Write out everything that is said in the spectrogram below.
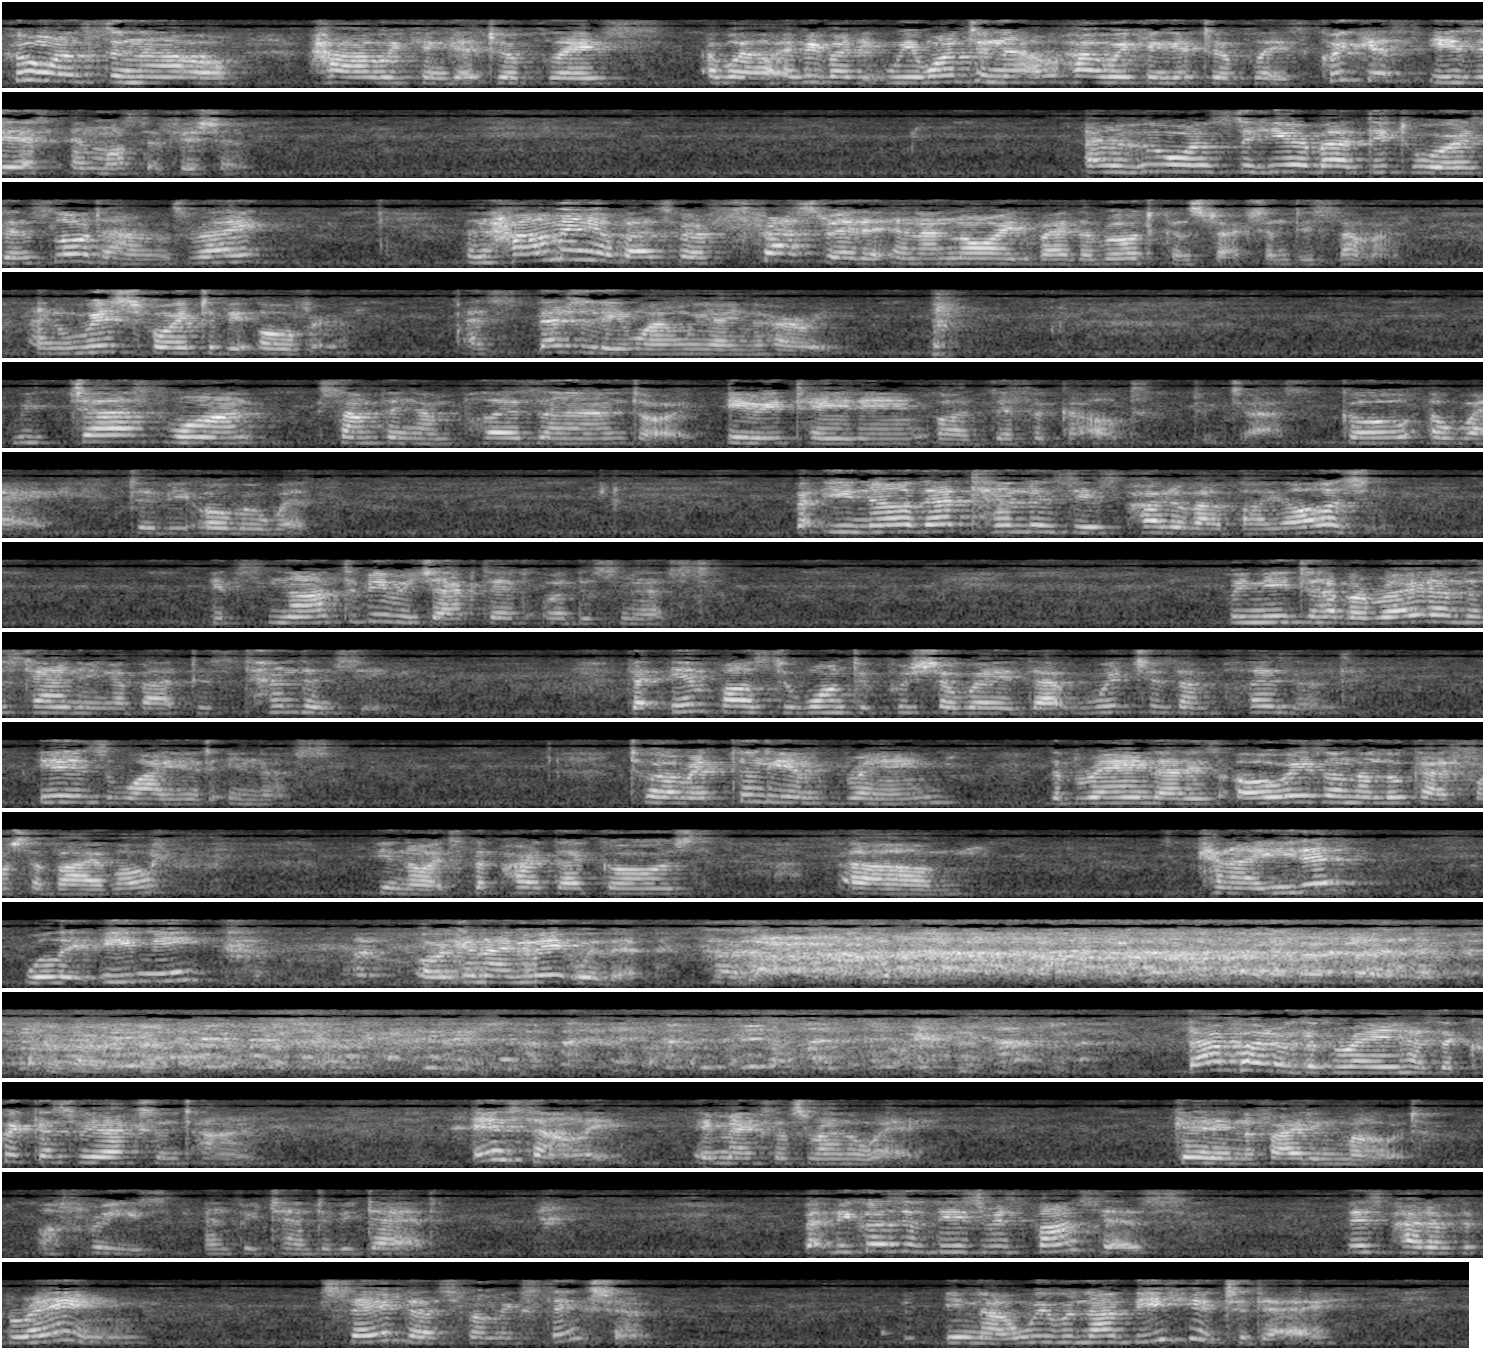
Who wants to know how we can get to a place? Well, everybody, we want to know how we can get to a place quickest, easiest, and most efficient. And who wants to hear about detours and slowdowns, right? And how many of us were frustrated and annoyed by the road construction this summer and wish for it to be over, especially when we are in a hurry? We just want something unpleasant or irritating or difficult to just go away, to be over with. But you know that tendency is part of our biology. It's not to be rejected or dismissed. We need to have a right understanding about this tendency, the impulse to want to push away that which is unpleasant is wired in us. To our reptilian brain, the brain that is always on the lookout for survival, you know, it's the part that goes, um, can I eat it? Will it eat me? Or can I mate with it? that part of the brain has the quickest reaction time. Instantly, it makes us run away, get in a fighting mode, or freeze and pretend to be dead. But because of these responses, this part of the brain saved us from extinction. You know, we would not be here today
